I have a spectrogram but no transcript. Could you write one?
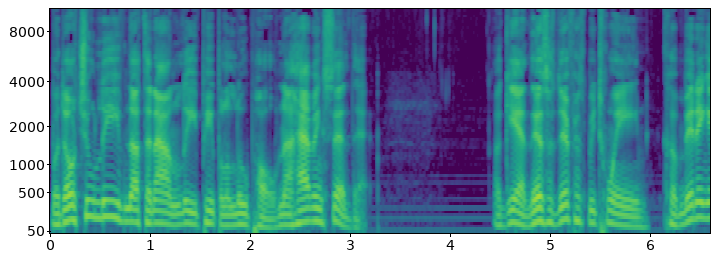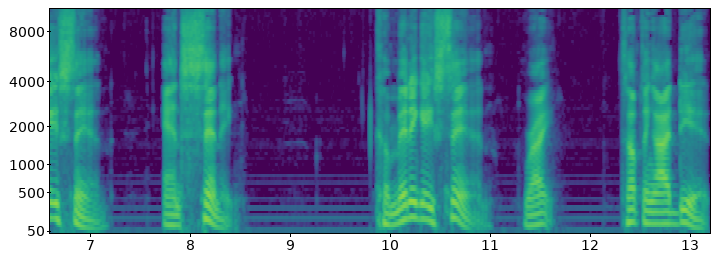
But don't you leave nothing out and leave people a loophole. Now, having said that, again, there's a difference between committing a sin and sinning. Committing a sin, right? Something I did.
